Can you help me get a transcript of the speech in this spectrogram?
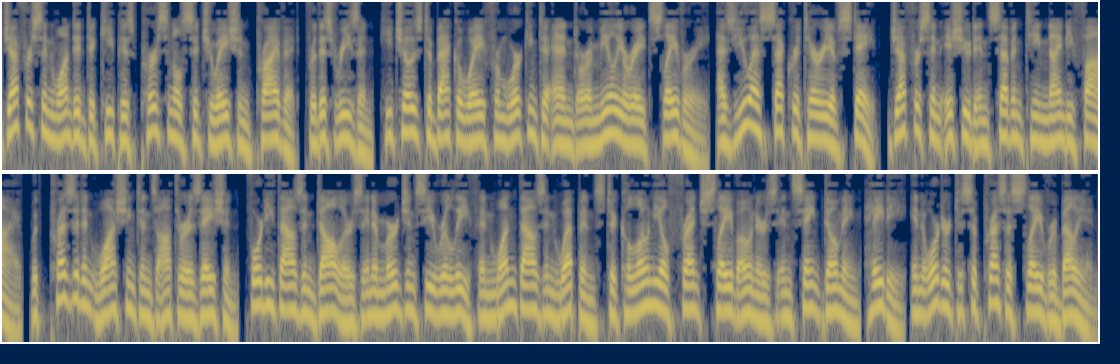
Jefferson wanted to keep his personal situation private. For this reason, he chose to back away from working to end or ameliorate slavery. As U.S. Secretary of State, Jefferson issued in 1795, with President Washington's authorization, $40,000 in emergency relief and 1,000 weapons to colonial French slave owners in Saint-Domingue Haiti in order to suppress a slave rebellion.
